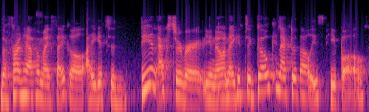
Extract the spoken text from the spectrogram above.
the front half of my cycle, I get to be an extrovert, you know, and I get to go connect with all these people.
